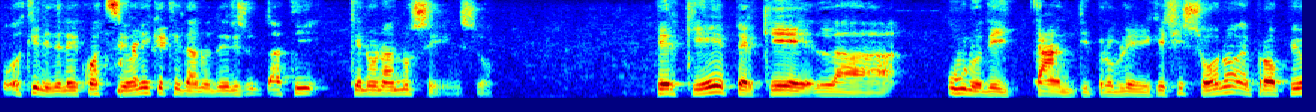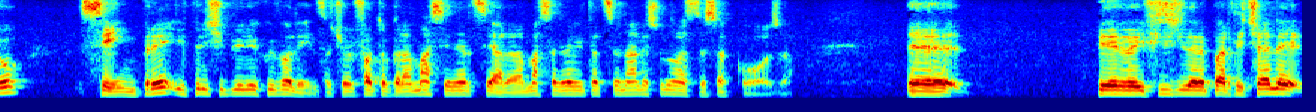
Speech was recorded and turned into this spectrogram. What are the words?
ottieni delle equazioni che ti danno dei risultati che non hanno senso. Perché? Perché la, uno dei tanti problemi che ci sono è proprio sempre il principio di equivalenza, cioè il fatto che la massa inerziale e la massa gravitazionale sono la stessa cosa. Eh, per i fisici delle particelle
